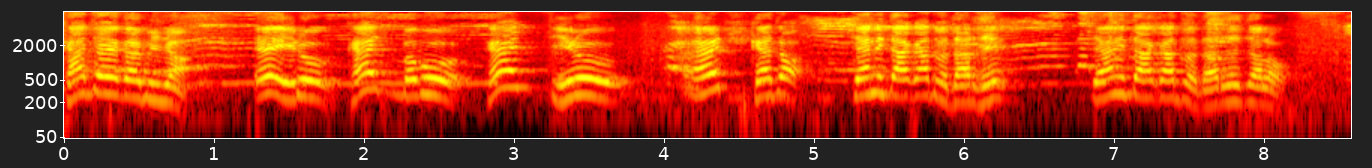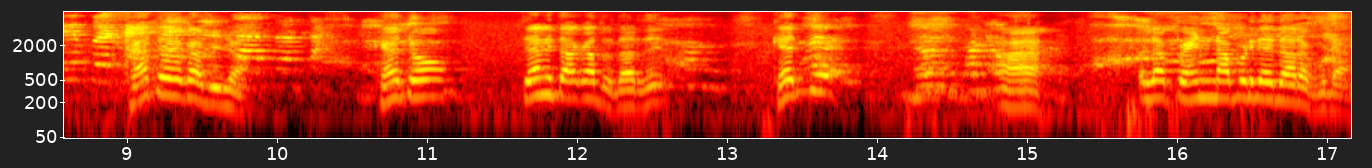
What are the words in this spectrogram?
ખાતો એક બીજો. એ હીરો ખેંચ બબુ ખેંચ હીરો. ખેંચ. ત્યાંની તાકાત વધારે છે. ત્યાંની તાકાત વધારે છે. ચાલો. ખેંચો એક બીજો. ખેંચો. ત્યાંની તાકાત વધારે છે. ખેંચજે. હા. એટલે પેન્ટ ના પડી જાય તારા ફૂટા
